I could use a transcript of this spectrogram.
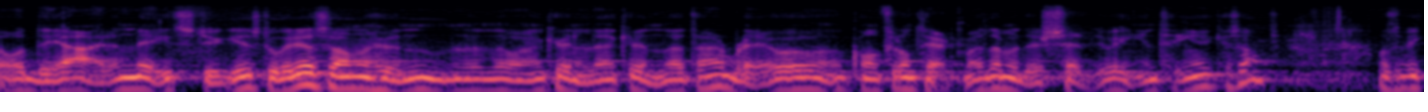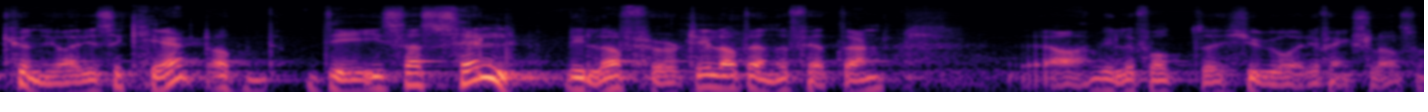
og, det er en meget stygg historie. som hun, det var en kvinne, kvinne dette her, ble jo konfrontert med det, men det skjedde jo ingenting. ikke sant? Altså, vi kunne jo ha risikert at det i seg selv ville ha ført til at denne fetteren ja, ville fått 20 år i fengsel. Altså.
